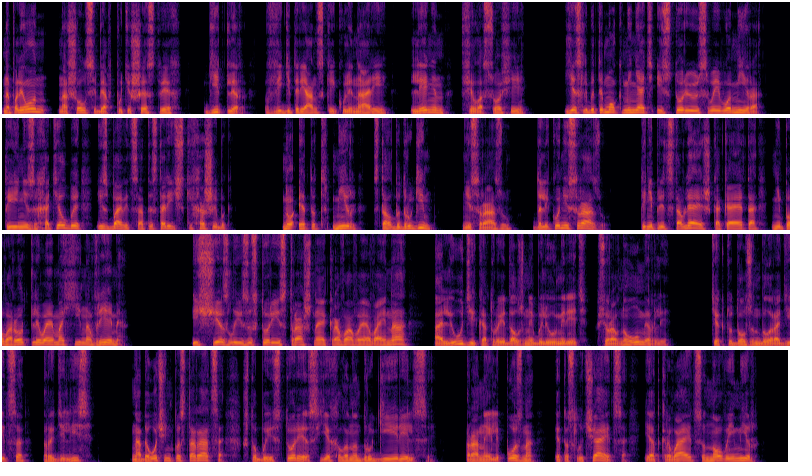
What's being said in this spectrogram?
Наполеон нашел себя в путешествиях, Гитлер в вегетарианской кулинарии, Ленин в философии. Если бы ты мог менять историю своего мира, ты не захотел бы избавиться от исторических ошибок. Но этот мир стал бы другим. Не сразу, далеко не сразу. Ты не представляешь, какая это неповоротливая махина время. Исчезла из истории страшная кровавая война, а люди, которые должны были умереть, все равно умерли. Те, кто должен был родиться, родились. Надо очень постараться, чтобы история съехала на другие рельсы. Рано или поздно это случается, и открывается новый мир.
